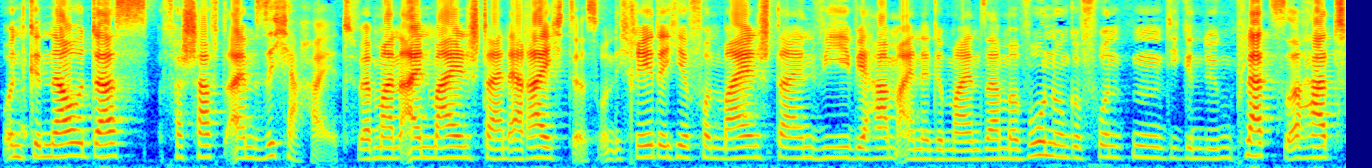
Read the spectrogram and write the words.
Und genau das verschafft einem Sicherheit, wenn man einen Meilenstein erreicht ist. Und ich rede hier von Meilensteinen wie, wir haben eine gemeinsame Wohnung gefunden, die genügend Platz hat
